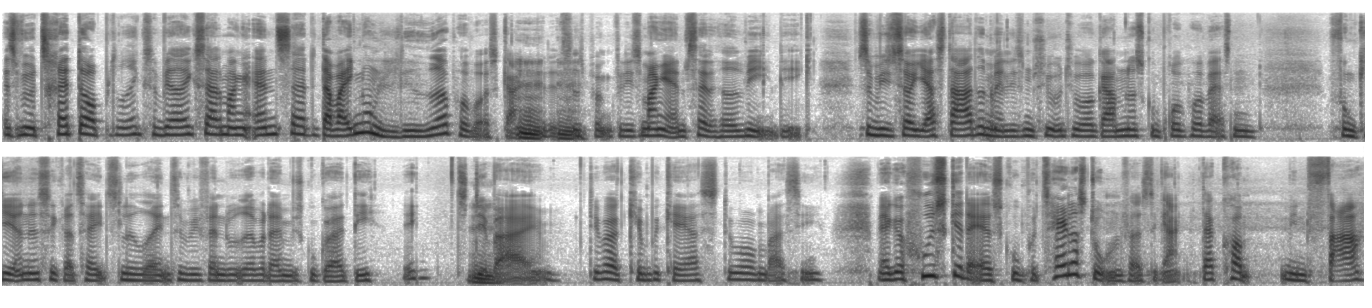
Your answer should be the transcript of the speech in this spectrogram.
altså vi var tredoblet, ikke? så vi havde ikke særlig mange ansatte. Der var ikke nogen ledere på vores gang mm, på det mm. tidspunkt, fordi så mange ansatte havde vi egentlig ikke. Så, vi, så jeg startede med ligesom 27 år gammel og skulle prøve på at være sådan fungerende sekretariatsleder, indtil vi fandt ud af, hvordan vi skulle gøre det. Ikke? Så det, Mm. var, øh, det var et kæmpe kaos, det må man bare sige. Men jeg kan huske, da jeg skulle på talerstolen første gang, der kom min far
